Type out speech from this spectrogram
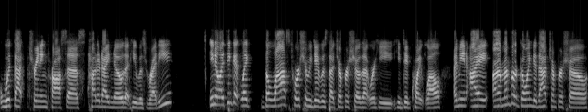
with that training process how did i know that he was ready? You know i think it like the last horse show we did was that jumper show that where he he did quite well. I mean i i remember going to that jumper show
